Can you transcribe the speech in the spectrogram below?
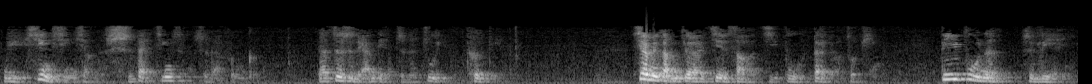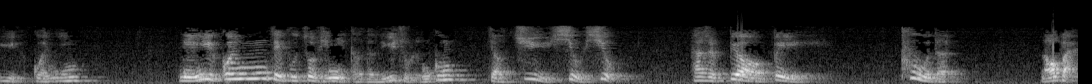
女性形象的时代精神、时代风格，那这是两点值得注意的特点。下面咱们就来介绍几部代表作品。第一部呢是《脸玉观音》。《脸玉观音》这部作品里头的女主人公叫巨秀秀，她是吊贝铺的老板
